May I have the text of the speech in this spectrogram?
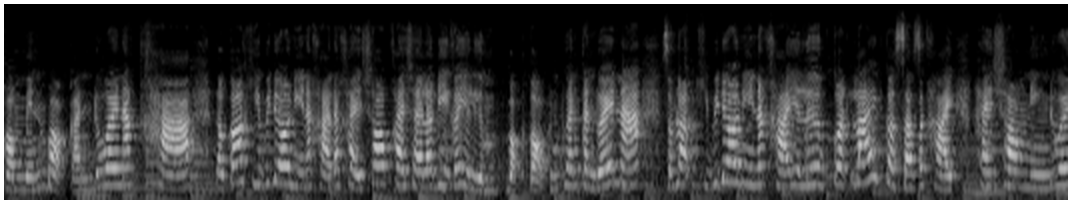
คอมเมนต์บอกกันด้วยนะคะ แล้วก็คลิปวิดีโอนี้นะคะ ถ้าใครชอบใครใช้แล้วดีก็อย่าลืมบอกต่อเพื่อนๆกันด้วยนะสำหรับรับคลิปวิดีโอนี้นะคะ อย่าลืมกดไลค์กด subscribe ให้ช่องนิ้งด้วย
